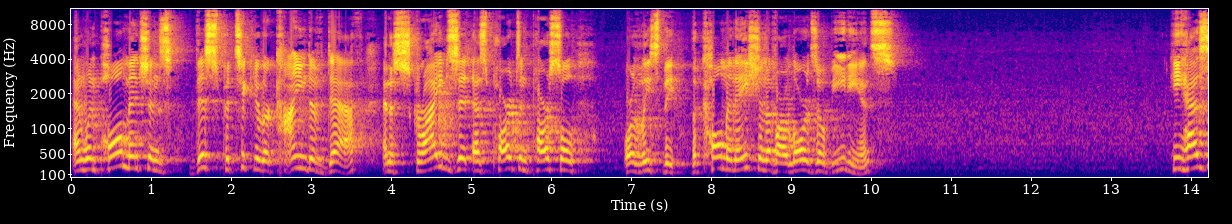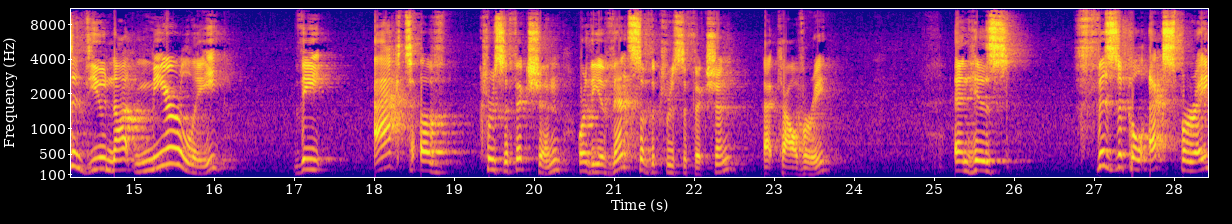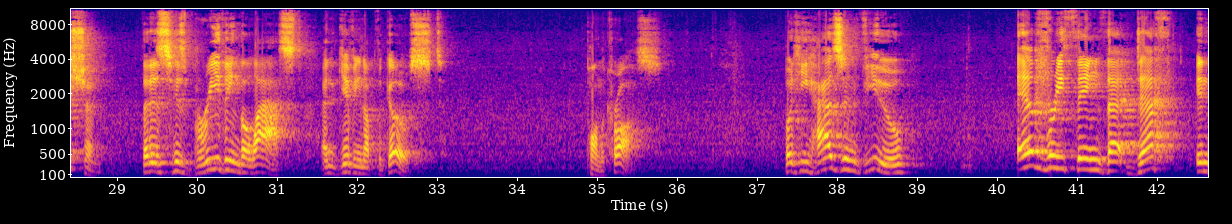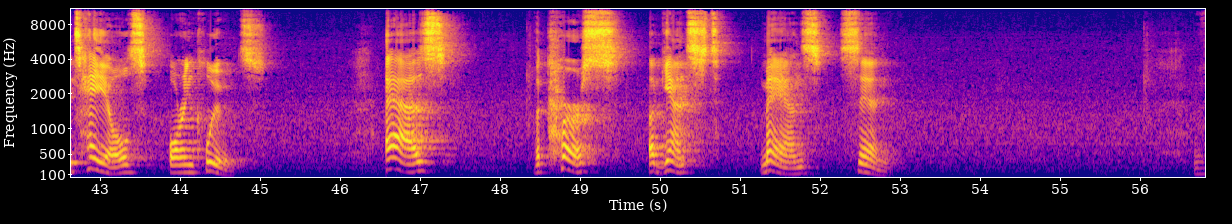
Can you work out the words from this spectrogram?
And when Paul mentions this particular kind of death and ascribes it as part and parcel, or at least the, the culmination of our Lord's obedience, he has in view not merely the act of crucifixion or the events of the crucifixion at Calvary and his physical expiration, that is, his breathing the last and giving up the ghost upon the cross. But he has in view everything that death entails or includes as the curse against man's sin.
